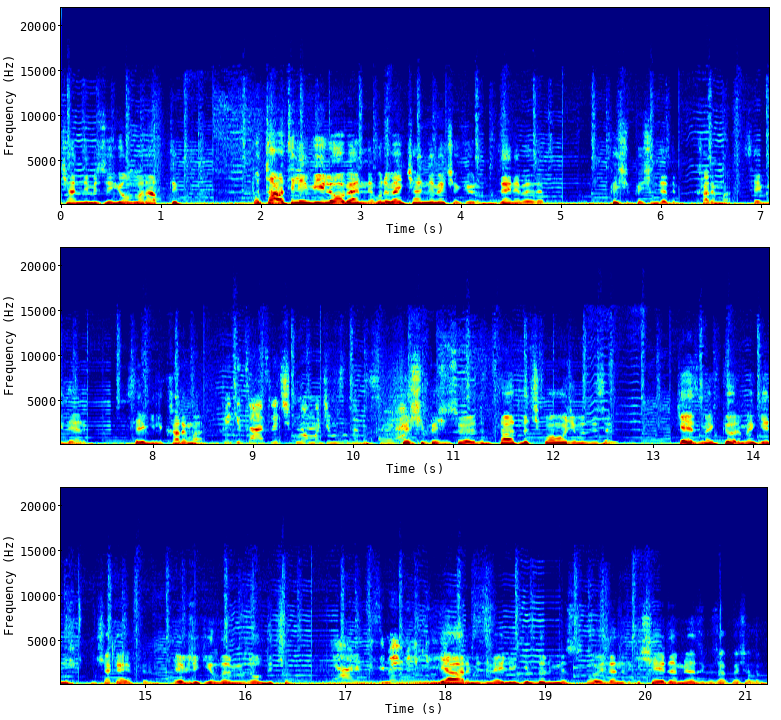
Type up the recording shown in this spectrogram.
Kendimizi yollara attık. Bu tatilin vlogu bende. Bunu ben kendime çekiyorum. Zeynep'e de peşi peşin dedim karıma, sevgili değer, sevgili karıma. Peki tatile çıkma amacımızı da bir söyle. Peşin peşin söyledim. Tatile çıkma amacımız bizim gezmek, görmek, yeni şaka yapıyorum. Evlilik yıldönümümüz olduğu için Yarın bizim evlilik yıl yarın bizim evlilik yıldönümümüz. O yüzden dedik ki şehirden birazcık uzaklaşalım.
